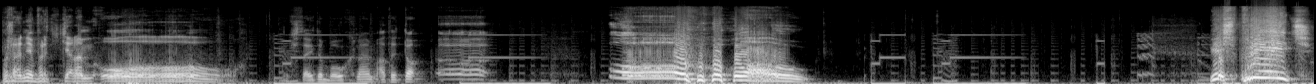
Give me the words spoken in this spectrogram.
Pořádně vrť tělem. Oh. Takže tady to bouchnem a teď to... Oh. Běž pryč!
